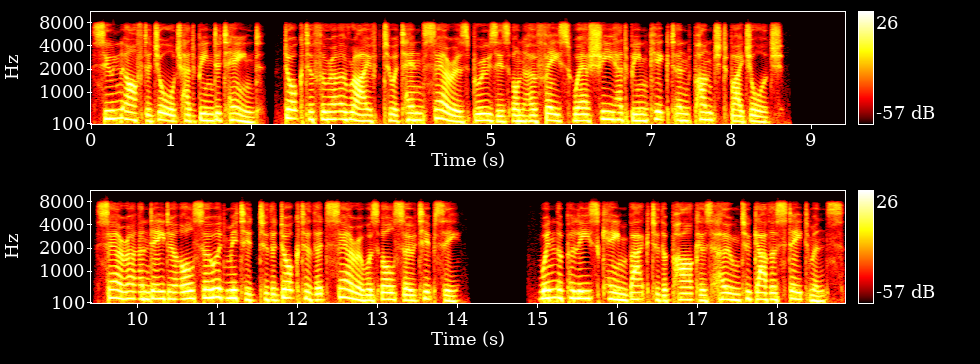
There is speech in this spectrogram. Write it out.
Soon after George had been detained, Dr. Farrar arrived to attend Sarah's bruises on her face where she had been kicked and punched by George. Sarah and Ada also admitted to the doctor that Sarah was also tipsy. When the police came back to the Parkers' home to gather statements,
